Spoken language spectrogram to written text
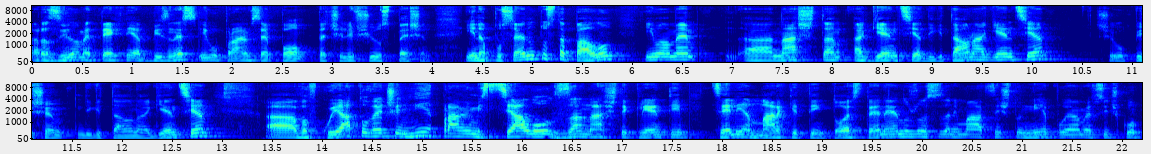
развиваме техния бизнес и го правим все по-печеливш и успешен. И на последното стъпало имаме а, нашата агенция, дигитална агенция, ще го пишем дигитална агенция, в която вече ние правим изцяло за нашите клиенти целият маркетинг. Тоест, те не е нужно да се занимават с нищо, ние поемаме всичко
